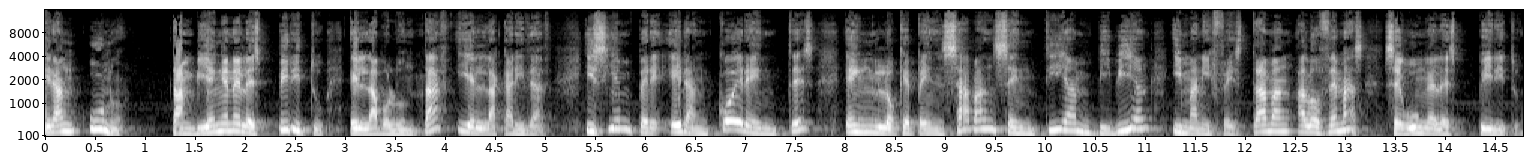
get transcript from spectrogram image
eran uno, también en el espíritu, en la voluntad y en la caridad, y siempre eran coherentes en lo que pensaban, sentían, vivían y manifestaban a los demás, según el espíritu.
